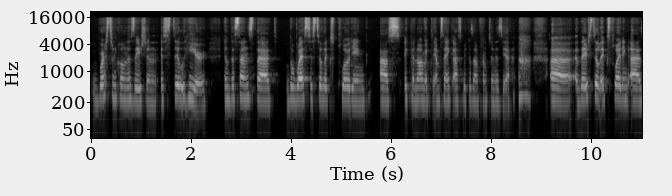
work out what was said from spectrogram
Western colonization is still here in the sense that the West is still exploiting us economically. I'm saying us because I'm from Tunisia. uh, they're still exploiting us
